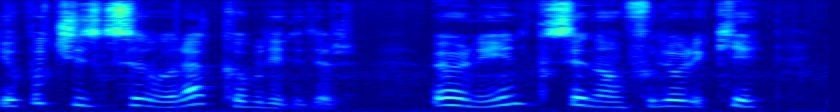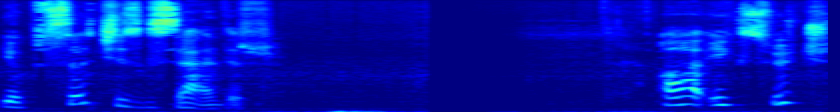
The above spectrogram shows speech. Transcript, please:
yapı çizgisel olarak kabul edilir. Örneğin ksenon flor 2 yapısı çizgiseldir. AX3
